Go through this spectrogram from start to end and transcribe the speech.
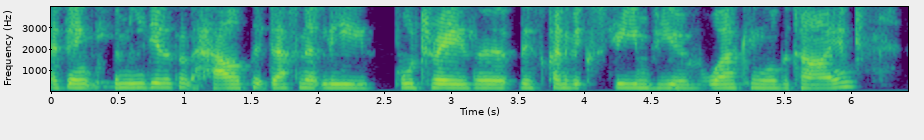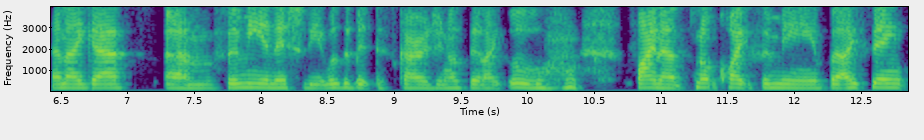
I think the media doesn't help. It definitely portrays a, this kind of extreme view of working all the time. And I guess um, for me initially, it was a bit discouraging. I was a bit like, oh, finance, not quite for me. But I think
